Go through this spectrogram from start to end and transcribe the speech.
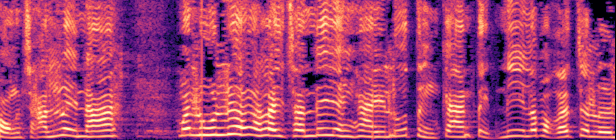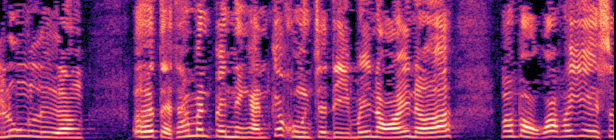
ของฉันเลยนะมารู้เรื่องอะไรฉันได้ยังไง รู้ถึงการติดหนี้แล้วบอกว่าเจริญรุ่งเรือง เออ แต่ถ้ามันเป็นอย่างนั้นก็คงจะดีไม่น้อยเนอะมาบอกว่าพระเยซู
